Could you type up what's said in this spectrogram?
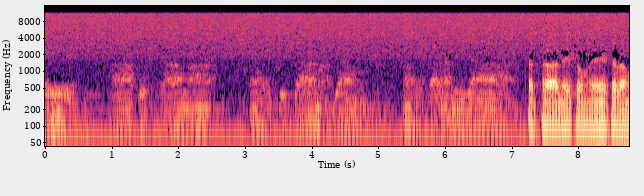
อานยังพันเตอาปุสามะให้จิตามะยังให้สารนิยาศรัทธาในตรงนี้กำลัง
